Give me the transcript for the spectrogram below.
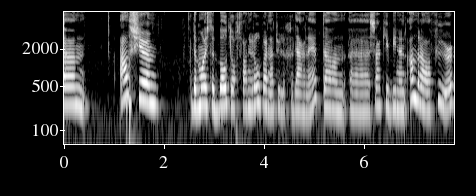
um, als je de mooiste boottocht van Europa natuurlijk gedaan hebt, dan uh, zak je binnen anderhalf uur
